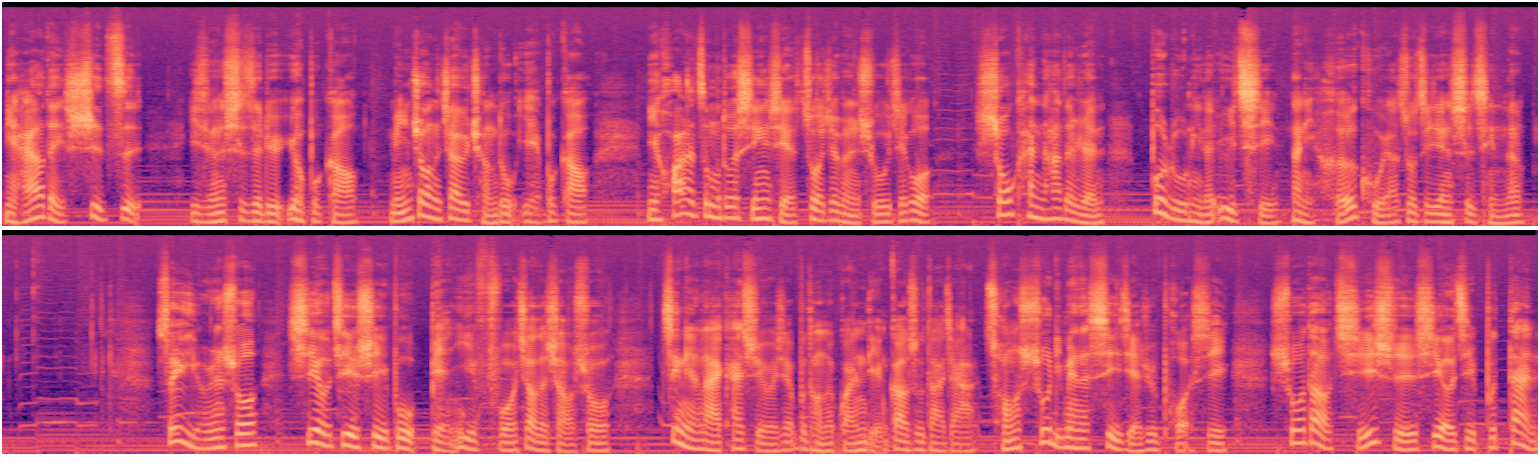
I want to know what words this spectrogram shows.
你还要得识字。以前的识字率又不高，民众的教育程度也不高。你花了这么多心血做这本书，结果收看它的人不如你的预期，那你何苦要做这件事情呢？所以有人说《西游记》是一部贬义佛教的小说。近年来开始有一些不同的观点，告诉大家从书里面的细节去剖析，说到其实《西游记》不但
